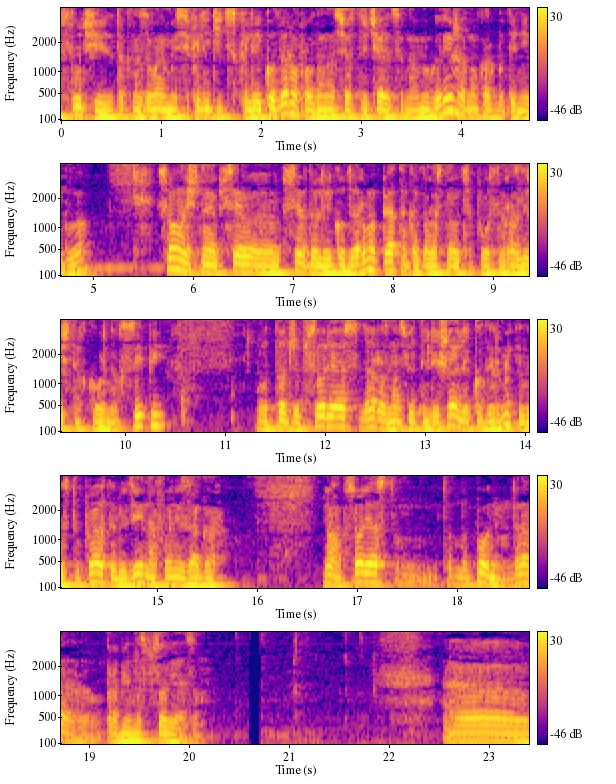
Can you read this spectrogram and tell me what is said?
случаи так называемой сифилитической лейкодермы, правда, она сейчас встречается намного реже, но как бы то ни было. Солнечная псевдолейкодерма, пятна, которые остаются после различных кожных сыпей. Вот тот же псориаз, да, разноцветный лишай, лейкодермит, и выступают у людей на фоне загара. Ну, а псориаз, мы помним, да, проблемы с псориазом. Э,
